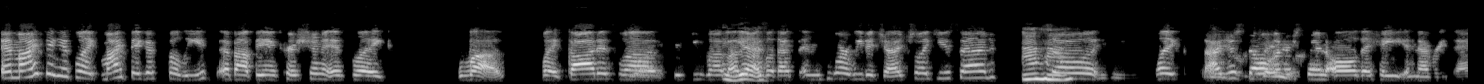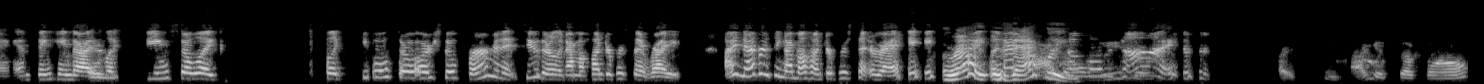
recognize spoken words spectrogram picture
And my thing is like my biggest belief about being a Christian is like love. Like God is love. Right. If you love other Yes. people, that's and who are we to judge? Like you said. hmm So Mhm. like I just don't understand all the hate and everything, and thinking that And- like being so like like people so are so firm in it too. They're like I'm a hundred percent right. I never think I'm a hundred percent right. Right, Like, exactly. fuck up all the time. I get stuff wrong.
